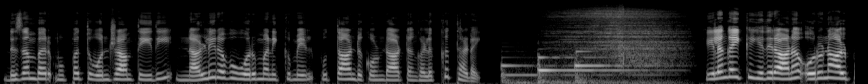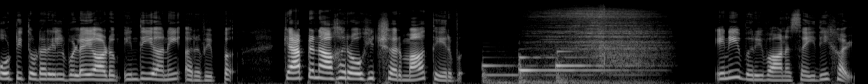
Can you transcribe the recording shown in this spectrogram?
டிசம்பர் முப்பத்தி ஒன்றாம் தேதி நள்ளிரவு ஒரு மணிக்கு மேல் புத்தாண்டு கொண்டாட்டங்களுக்கு தடை. இலங்கைக்கு எதிரான ஒருநாள் போட்டித் தொடரில் விளையாடும் இந்திய அணி அறிவிப்பு. கேப்டனாக ரோஹித் சர்மா தேர்வு. இனி விரிவான செய்திகள்.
